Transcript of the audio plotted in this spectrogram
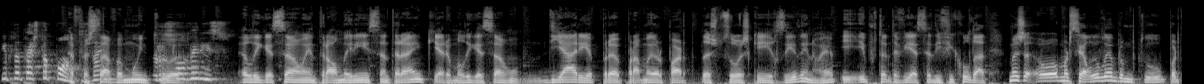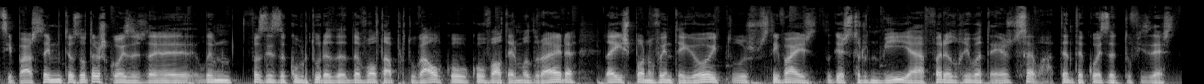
E portanto esta ponte afastava muito resolver isso. a ligação entre Almeirim e Santarém, que era uma ligação diária para, para a maior parte das pessoas que aí residem, não é? E, e portanto havia essa dificuldade. Mas, oh Marcelo, eu lembro-me que tu participaste em muitas outras coisas. Eh, lembro-me de fazeres a cobertura da, da volta a Portugal com, com o Walter Madureira, da Expo 98, os festivais de gastronomia, a Feira do Ribatejo, sei lá, tanta coisa que tu fizeste.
